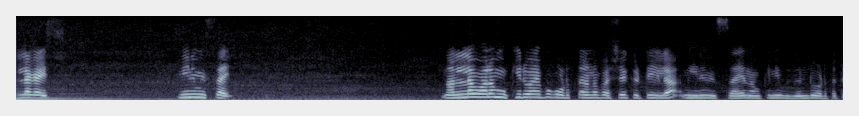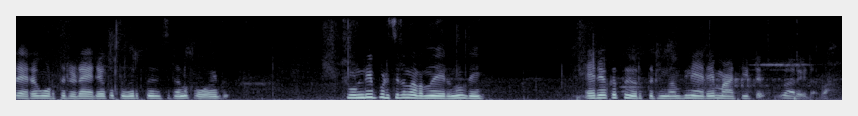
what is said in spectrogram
ഇല്ല കൈസ് മീൻ മിസ്സായി. നല്ലപോലെ മുക്കി രൂപയപ്പോൾ കൊടുത്താണ്. പക്ഷേ കിട്ടിയില്ല. മീൻ മിസ്സായി. നമുക്കിനി വീണ്ടും കൊടുത്തിട്ട് ഇര കൊടുത്തിട്ടിടാം. ഇരയൊക്കെ തീർത്ത് വെച്ചിട്ടാണ് പോയത്. ചൂണ്ടി പിടിച്ചിട്ട് നടന്നതായിരുന്നു ദേ. ഇരയൊക്കെ തീർത്തിട്ടുണ്ട്. നമുക്കിനി ഇരയെ മാറ്റിയിട്ട് വേറെ ഇടാം.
